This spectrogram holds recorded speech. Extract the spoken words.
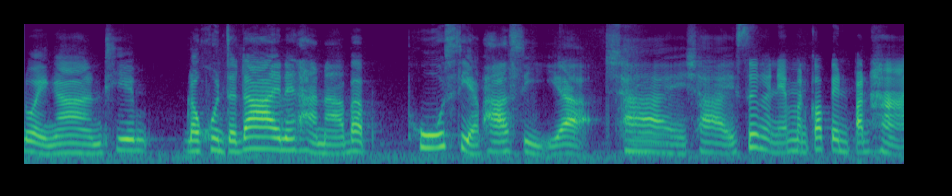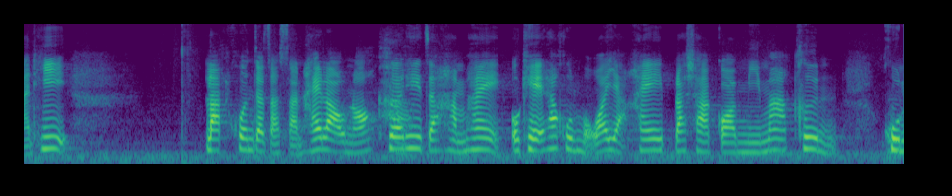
หน่วยงานที่เราควรจะได้ในฐานะแบบผู้เสียภาษีอะใช่ใช่ซึ่งอันเนี้ยมันก็เป็นปัญหาที่รัฐควรจะจัดสรรให้เราเนาะเพื่อที่จะทำให้โอเค ถ้าคุณบอกว่าอยากให้ประชากรมีมากขึ้น คุณ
